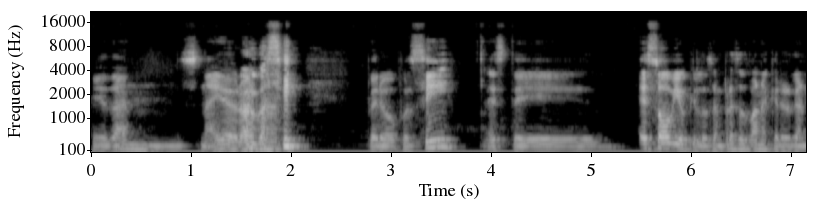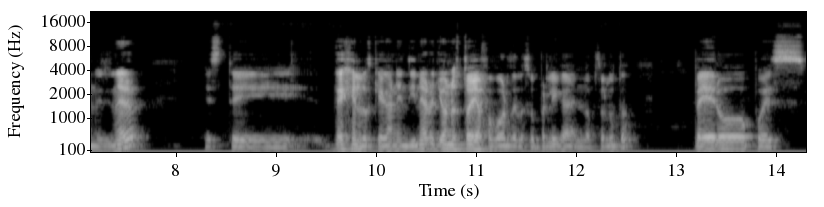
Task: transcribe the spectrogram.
Eh, Dan Snyder o algo Ajá. así. Pero pues sí, este... Es obvio que las empresas van a querer ganar dinero. Este... Déjenlos que ganen dinero. Yo no estoy a favor de la Superliga en lo absoluto. Pero pues...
